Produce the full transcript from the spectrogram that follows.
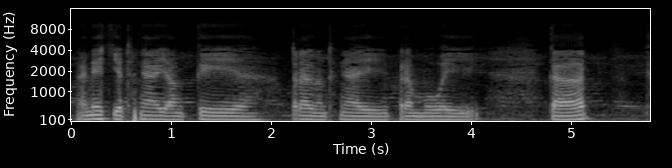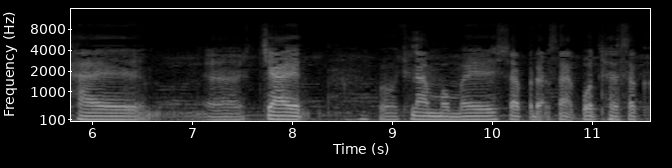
ថ្ងៃនេះជាថ្ងៃអង្គារត្រូវនឹងថ្ងៃ6កើតខែ ចែកឆ្នាំមមេសប្តស័កពុទ្ធសក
